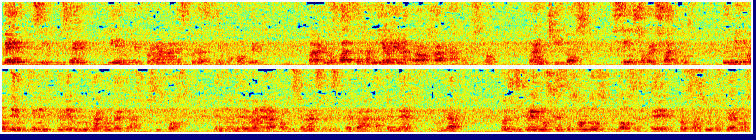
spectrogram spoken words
ver que se impulse bien el programa de escuelas de tiempo completo para que los padres de familia vayan a trabajar a gusto, tranquilos, sin sobresaltos, pues mínimo tienen que tener un lugar donde dejar a sus hijos en donde de manera profesional se les pueda atender y cuidar. Entonces creemos que estos son dos, dos, este, dos asuntos que debemos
